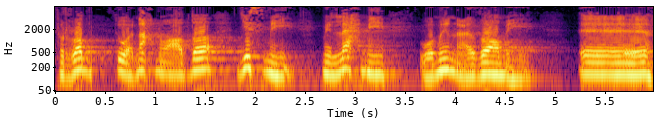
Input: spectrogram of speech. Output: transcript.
في الرب ونحن أعضاء جسمه من لحمه ومن عظامه. آه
